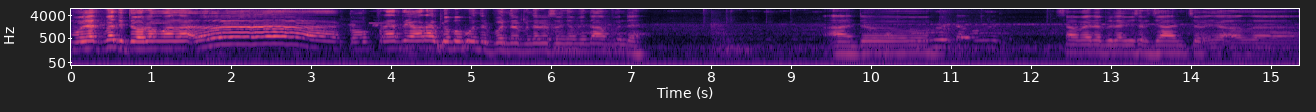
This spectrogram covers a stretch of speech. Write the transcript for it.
mulut gua didorong malah eh kopret ya orang. Gua mau mundur bener bener usulnya minta ampun dah aduh. Sampai ada bilang user jancuk ya Allah.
